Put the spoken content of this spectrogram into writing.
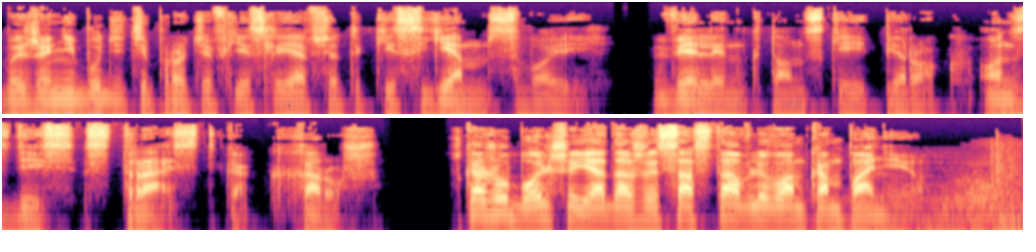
«Вы же не будете против, если я все-таки съем свой веллингтонский пирог? Он здесь страсть, как хорош. Скажу больше, я даже составлю вам компанию».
